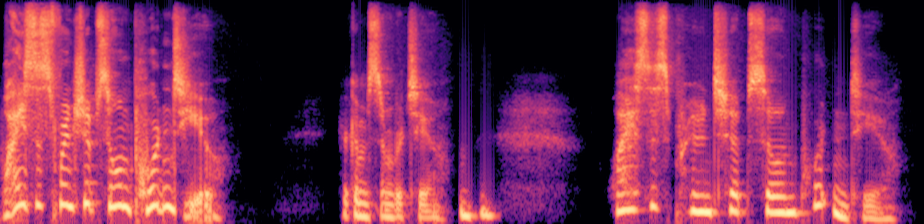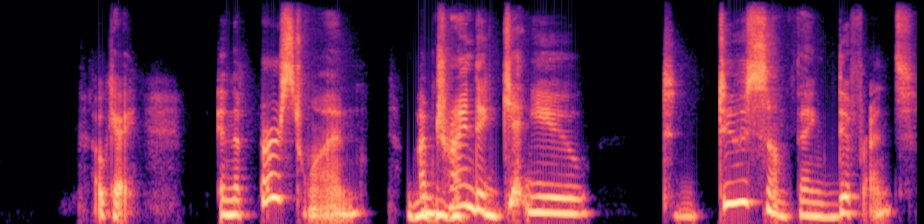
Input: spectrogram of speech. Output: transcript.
Why is this friendship so important to you? Here comes number 2 mm-hmm. Why is this friendship so important to you? Okay, in the first one, mm-hmm. I'm trying to get you to do something different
